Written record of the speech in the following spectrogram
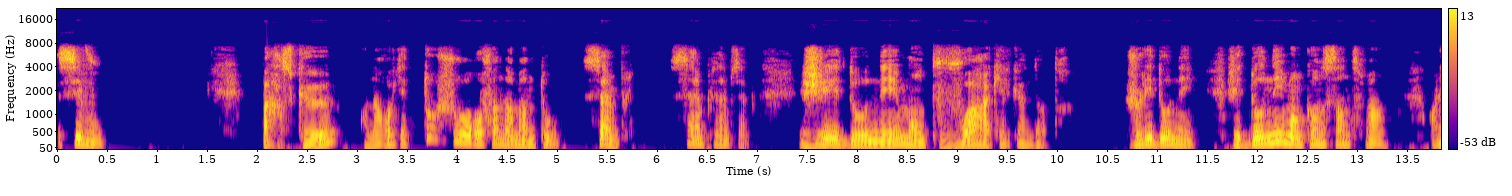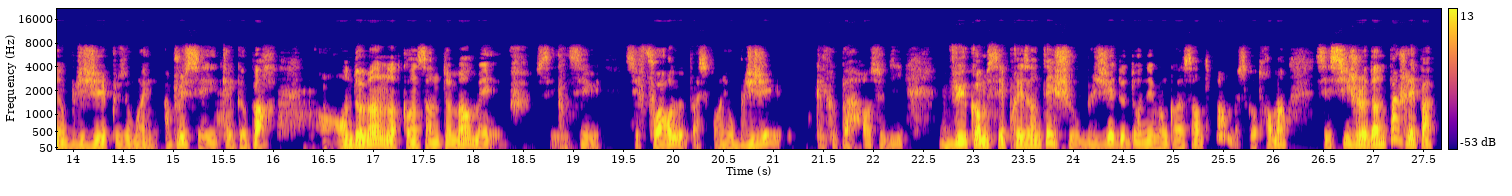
c'est vous. Parce que on en revient toujours aux fondamentaux simples, simple, simple, simple. J'ai donné mon pouvoir à quelqu'un d'autre. Je l'ai donné. J'ai donné mon consentement. On est obligé, plus ou moins. En plus, c'est quelque part, on demande notre consentement, mais c'est c'est foireux parce qu'on est obligé quelque part. On se dit, vu comme c'est présenté, je suis obligé de donner mon consentement parce qu'autrement, c'est si je le donne pas, je l'ai pas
